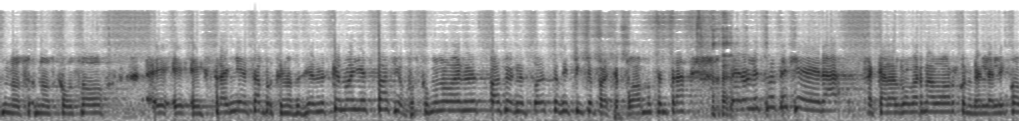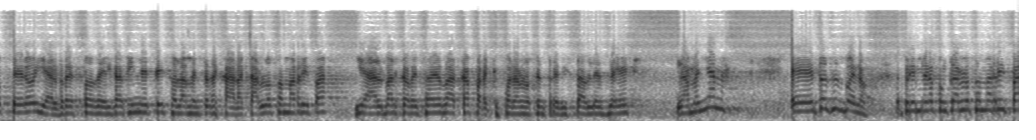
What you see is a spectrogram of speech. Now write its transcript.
nos, nos causó eh, eh, extrañeza porque nos decían, es que no hay espacio. Pues, ¿cómo no hay espacio en todo este edificio para que podamos entrar? Pero la estrategia era sacar al gobernador con el helicóptero y al resto del gabinete y solamente dejar a Carlos Amarripa y a Álvaro Cabeza de Vaca para que fueran los entrevistables de la mañana. Eh, entonces, bueno, primero con Carlos Amarripa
